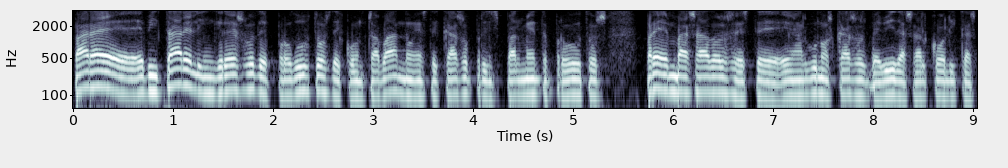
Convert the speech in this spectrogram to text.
para evitar el ingreso de productos de contrabando, en este caso principalmente productos preenvasados, este, en algunos casos bebidas alcohólicas.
